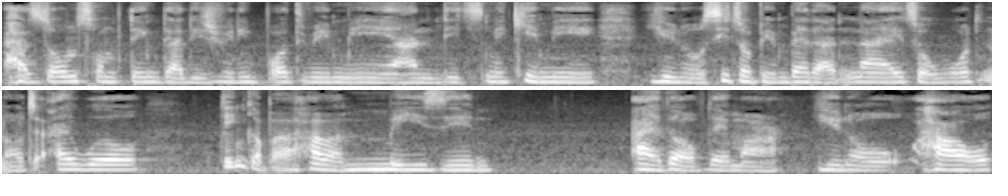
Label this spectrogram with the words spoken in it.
has done something that is really bothering me and it's making me, you know, sit up in bed at night or whatnot, I will think about how amazing either of them are you know how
